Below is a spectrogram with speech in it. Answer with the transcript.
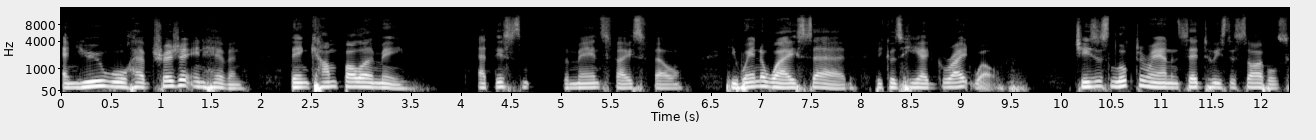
and you will have treasure in heaven. Then come follow me. At this, the man's face fell. He went away sad because he had great wealth. Jesus looked around and said to his disciples,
